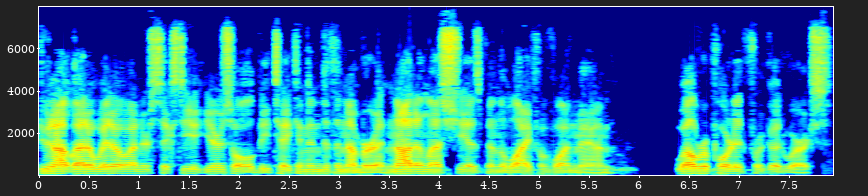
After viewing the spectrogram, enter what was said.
Do not let a widow under sixty years old be taken into the number, and not unless she has been the wife of one man, well reported for good works.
